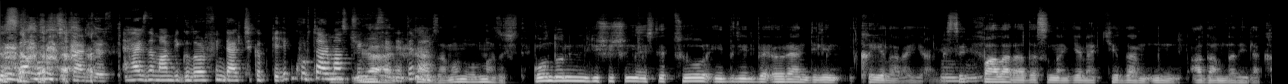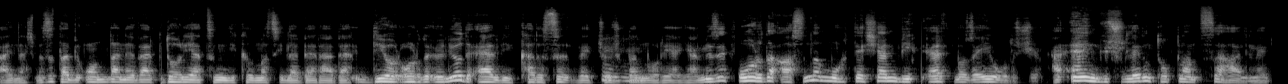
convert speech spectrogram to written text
Buradan bunu çıkartıyoruz. Her zaman bir Glorfindel çıkıp gelip kurtarmaz çünkü Yani seni değil her mi? zaman olmaz işte. Gondolin'in düşüşünde işte Tuor, İdril ve Örendil'in kıyılara gelmesi. Hı hı. Balar Adası'ndan gelen Kirdan'ın adamlarıyla kaynaşması. Tabi ondan evvel Doriath'ın yıkılmasıyla beraber Dior orada ölüyordu. Elvin karısı ve çocukların oraya gelmesi. Orada aslında muhteşem bir elf mozaiği oluşuyor. Yani en güçlülerin toplantısı haline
